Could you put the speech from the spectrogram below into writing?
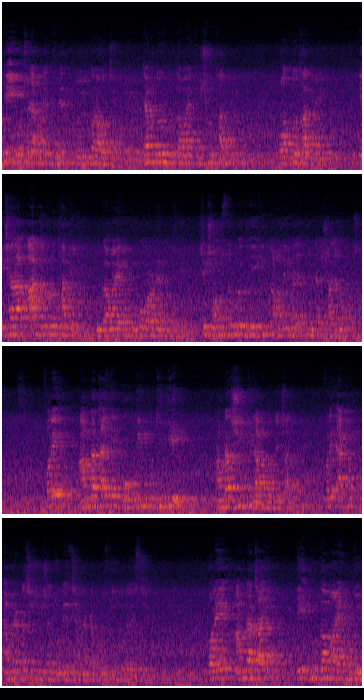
দিয়ে এই বছরে আমাদের থিমে তৈরি করা হচ্ছে। যেমন ধরুন দুর্গা মায়ের ত্রিশূল থাকবে, পদ্ম থাকবে, এছাড়া আর যেগুলো থাকে দুর্গা মায়ের উপকরণের মধ্যে, সেই সমস্তগুলো দিয়েই কিন্তু আমাদের এখানে থিমটাকে সাজানো হচ্ছে। ফলে আমরা চাই যে ভক্তির মধ্যে দিয়ে আমরা সিদ্ধি লাভ করতে চাই। ফলে এখন এমন একটা সিচুয়েশন চলে এসেছে, এমন একটা পরিস্থিতি চলে এসেছে। ফলে আমরা চাই এই দুর্গা মায়ের মতোই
